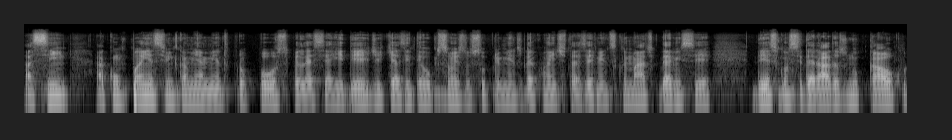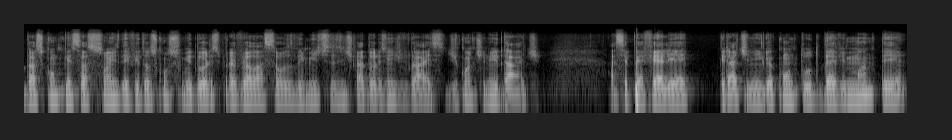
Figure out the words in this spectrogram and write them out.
Assim, acompanha-se o encaminhamento proposto pela SRD de que as interrupções no suprimento decorrente tais eventos climáticos devem ser desconsideradas no cálculo das compensações devidas aos consumidores para violação dos limites dos indicadores individuais de continuidade. A CPFL Piratininga, contudo, deve manter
